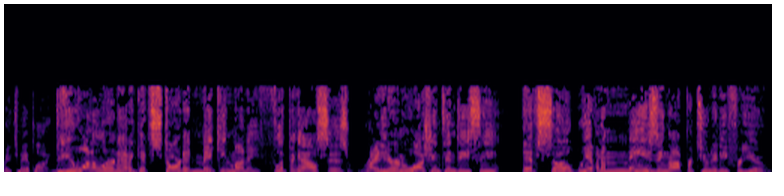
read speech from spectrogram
rates may apply. Do you want to learn how to get started making money flipping houses right here in Washington, D.C.? If so, we have an amazing opportunity for you.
